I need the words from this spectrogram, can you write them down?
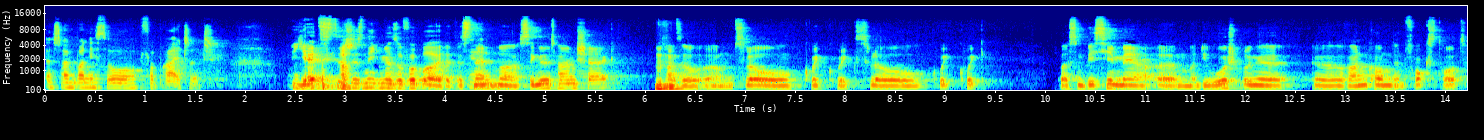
ist einfach nicht so verbreitet. Jetzt ah. ist es nicht mehr so verbreitet. Das nennt man Single-Time-Shag. Mhm. Also ähm, slow, quick, quick, slow, quick, quick. Was ein bisschen mehr ähm, an die Ursprünge äh, rankommt, ein Foxtrot,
